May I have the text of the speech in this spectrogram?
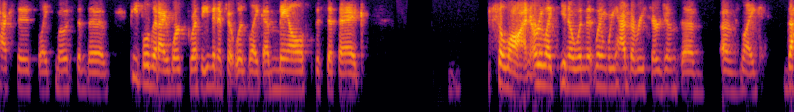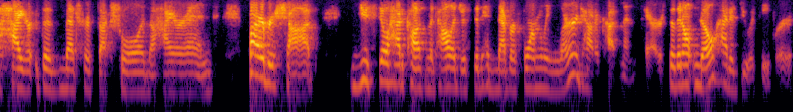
Texas, like most of the people that I worked with, even if it was like a male specific salon or like, you know, when, the, when we had the resurgence of, of like the higher, the metrosexual and the higher end barbershop, you still had cosmetologists that had never formally learned how to cut men's hair. So they don't know how to do a taper.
